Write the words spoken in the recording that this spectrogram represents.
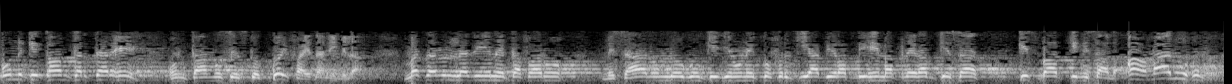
پن کے کام کرتا رہے، ان کاموں سے اس کو کوئی فائدہ نہیں ملا۔ مثل الذین کفروا مثال ان لوگوں کی جنہوں نے کفر کیا بربہم اپنے رب کے ساتھ۔ کس بات کی مثال؟ اعمالہم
